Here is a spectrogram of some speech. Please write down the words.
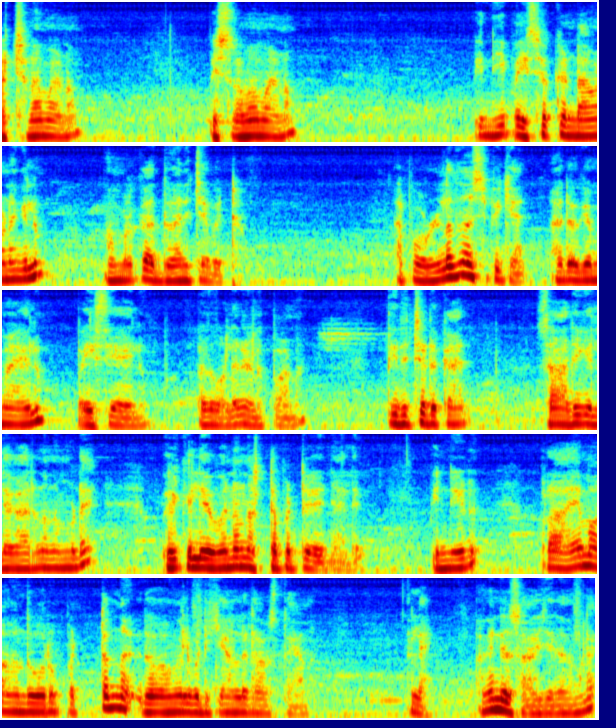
ഭക്ഷണം വേണം വിശ്രമം വേണം. പിന്നെ ഈ പൈസയൊക്കെ ഉണ്ടാവണമെങ്കിലും നമ്മൾക്ക് അധ്വാനിച്ചേ പറ്റൂ. അപ്പോൾ ഉള്ളത് നശിപ്പിക്കാൻ ആരോഗ്യമായാലും പൈസയായാലും അത് വളരെ എളുപ്പമാണ്. തിരിച്ചെടുക്കാൻ സാധിക്കില്ല. കാരണം നമ്മുടെ ഒരിക്കൽ യൗവനം നഷ്ടപ്പെട്ട് കഴിഞ്ഞാൽ പിന്നീട് പ്രായമാകും തോറും പെട്ടെന്ന് രോഗങ്ങൾ പിടിക്കാനുള്ളൊരവസ്ഥയാണ്. അല്ലേ? അങ്ങനെ ഒരു സാഹചര്യം നമ്മുടെ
